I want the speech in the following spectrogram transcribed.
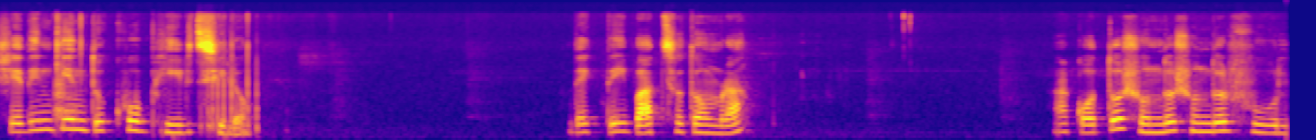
সেদিন কিন্তু খুব ভিড় ছিল। দেখতেই পাচ্ছ তোমরা। আর কত সুন্দর সুন্দর ফুল।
